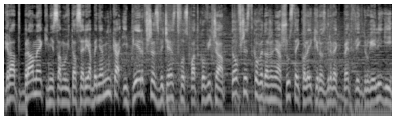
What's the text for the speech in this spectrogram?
Grad bramek, niesamowita seria Beniaminka i pierwsze zwycięstwo Spadkowicza. To wszystko wydarzenia szóstej kolejki rozgrywek Betclick drugiej ligi,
